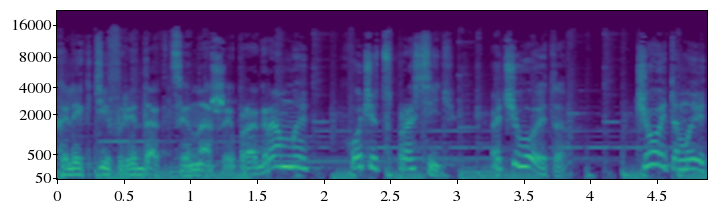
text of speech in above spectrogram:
Коллектив редакции нашей программы хочет спросить, а чего это? Чего это мы,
